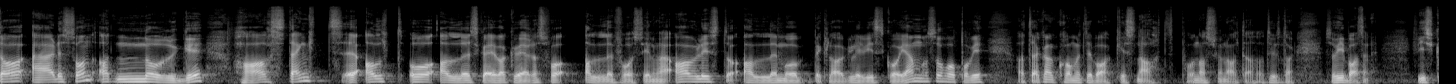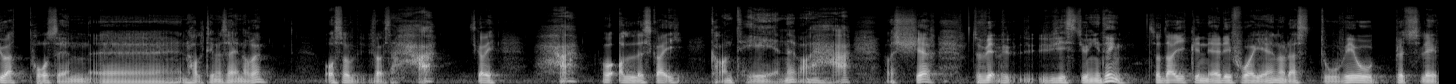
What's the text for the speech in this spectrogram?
da er det sånn at Norge har stengt eh, alt, og alle skal evakueres, for alle forestillinger er avlyst, og alle må beklageligvis gå hjem. Og så håper vi at jeg kan komme tilbake snart på Nationaltheatret. Tusen takk. Så vi bare sånn Vi skulle vært på scenen eh, en halvtime seinere, og så var vi sånn Hæ? Skal vi Hæ? Og alle skal i karantene? Hva, hæ? Hva skjer? Så vi, vi, vi visste jo ingenting. Så da gikk vi ned i foajeen, og der sto vi jo plutselig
